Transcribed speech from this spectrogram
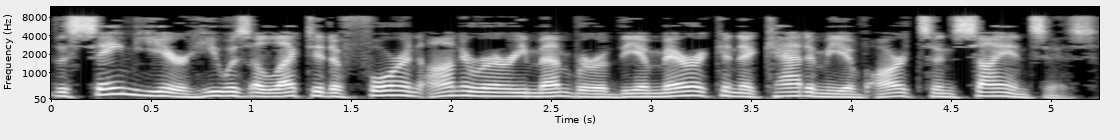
The same year he was elected a foreign honorary member of the American Academy of Arts and Sciences.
